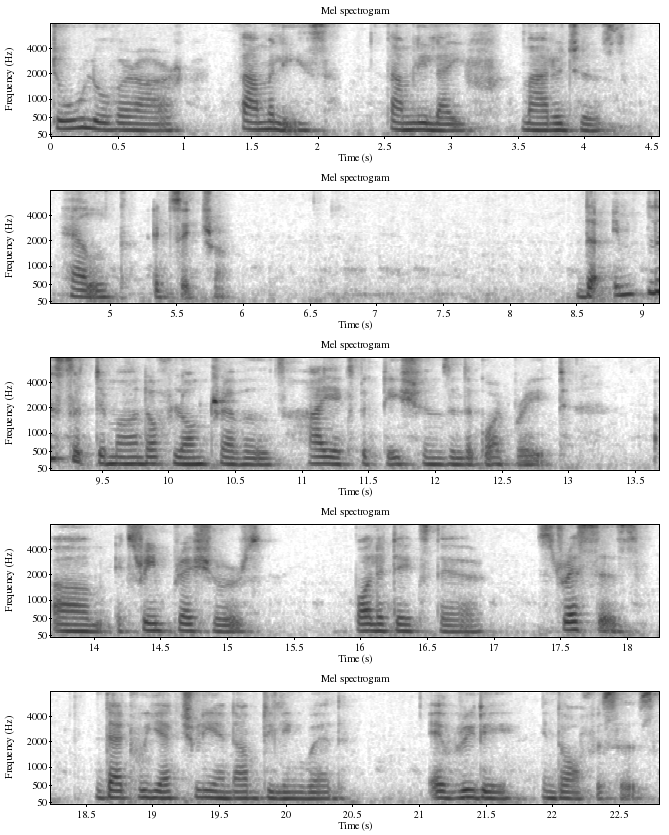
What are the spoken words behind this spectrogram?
toll over our families, family life, marriages, health, etc. The implicit demand of long travels, high expectations in the corporate, um, extreme pressures, politics there, stresses, that we actually end up dealing with every day in the offices.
